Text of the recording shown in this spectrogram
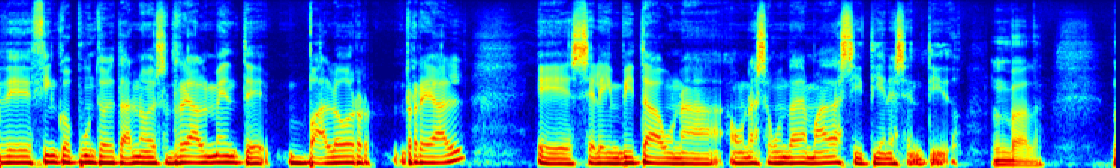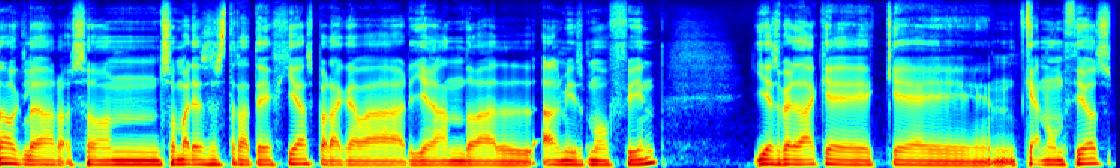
de cinco puntos de tal, no, es realmente valor real, eh, se le invita a una, a una segunda llamada si tiene sentido. Vale. No, claro, son, son varias estrategias para acabar llegando al, al mismo fin. Y es verdad que, que- anuncios,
